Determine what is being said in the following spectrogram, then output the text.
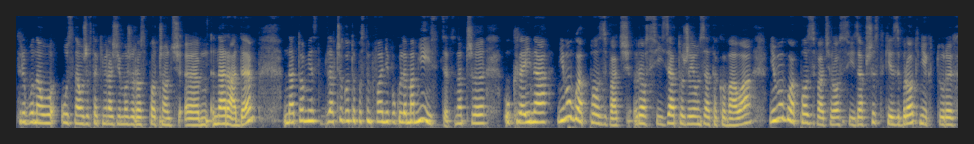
Trybunał uznał, że w takim razie może rozpocząć naradę. Natomiast dlaczego to postępowanie w ogóle ma miejsce? To znaczy, Ukraina nie mogła pozwać Rosji za to, że ją zaatakowała, nie mogła pozwać Rosji za wszystkie zbrodnie, których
